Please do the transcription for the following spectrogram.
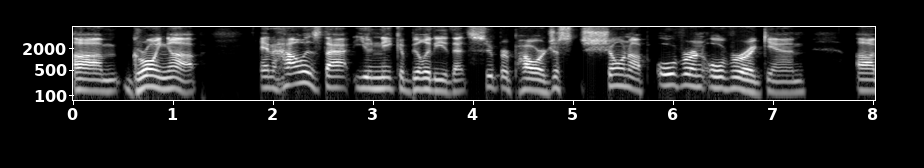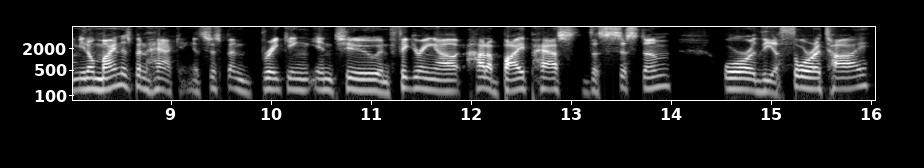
um, growing up? And how is that unique ability, that superpower, just showing up over and over again? Um, you know, mine has been hacking. It's just been breaking into and figuring out how to bypass the system or the authority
